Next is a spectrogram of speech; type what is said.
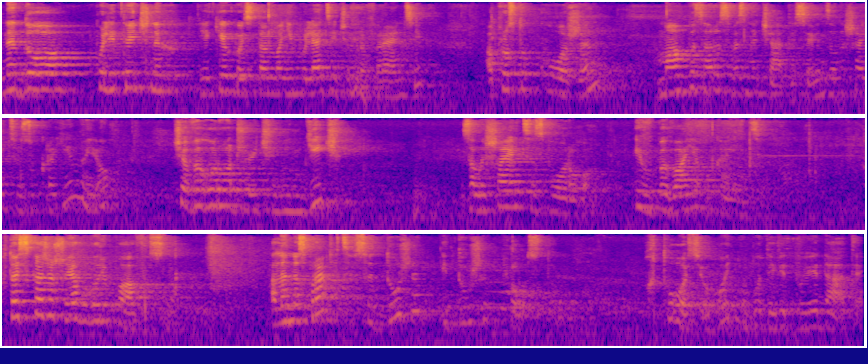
не до політичних якихось там маніпуляцій чи преференцій, а просто кожен мав би зараз визначатися. Він залишається з Україною, чи вигороджуючи міндіч, залишається з ворогом і вбиває українців. Хтось скаже, що я говорю пафосно, але насправді це все дуже і дуже просто. Хто сьогодні буде відповідати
